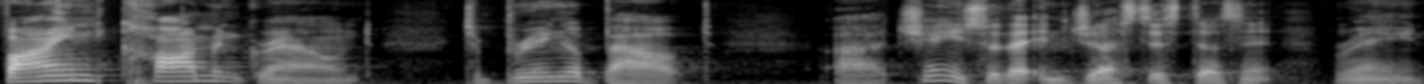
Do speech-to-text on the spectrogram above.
Find common ground to bring about uh, change so that injustice doesn't reign.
